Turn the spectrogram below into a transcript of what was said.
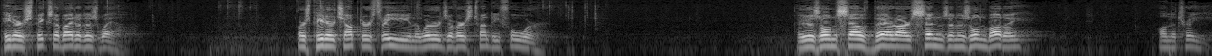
Peter speaks about it as well. First Peter chapter 3 in the words of verse 24. Who his own self bare our sins in his own body on the tree.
